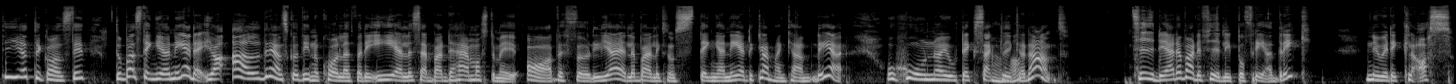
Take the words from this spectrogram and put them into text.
Det är jättekonstigt. Då bara stänger jag ner det. Jag har aldrig ens gått in och kollat vad det är. Eller så här, bara, det här måste man ju avfölja eller bara liksom stänga ner. Det är klart man kan det. Och hon har gjort exakt Aha. likadant. Tidigare var det Filip och Fredrik. Nu är det Klas.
